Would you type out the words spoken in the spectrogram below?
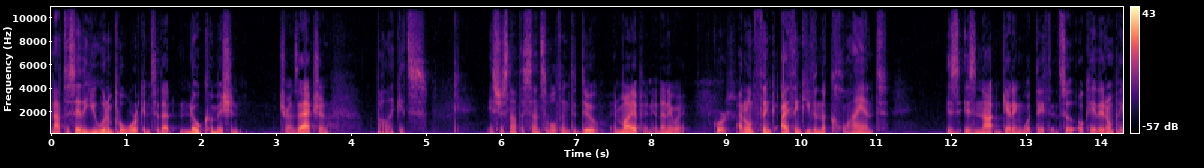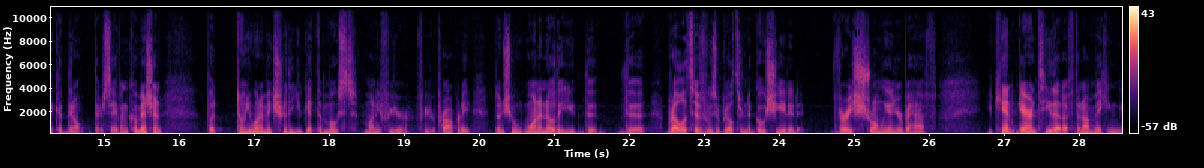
not to say that you wouldn't put work into that no commission transaction, but like it's it's just not the sensible thing to do, in my opinion. Anyway, Of course. I don't think I think even the client is is not getting what they th- so okay they don't pay they don't they're saving commission, but don't you want to make sure that you get the most money for your for your property? Don't you want to know that you the the relative who's a realtor negotiated very strongly on your behalf? You can't guarantee that if they're not making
